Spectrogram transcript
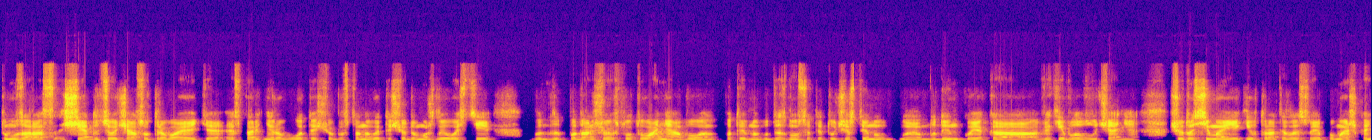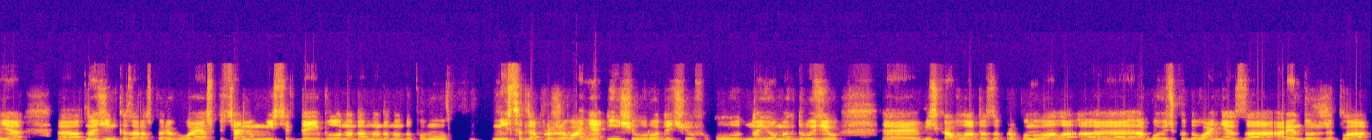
Тому зараз ще до цього часу тривають е, експертні роботи, щоб встановити щодо можливості подальшого експлуатування, або потрібно буде зносити ту частину е, будинку, яка в яке було влучання. Щодо сімей, які втратили своє помешкання, е, одна жінка зараз перебуває в спеціальному місці, де їй було нада- надано допомогу місце для проживання. Інші у родичів, у знайомих друзів. Е, Міська влада запропонувала е, або відшкодування за оренду житла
